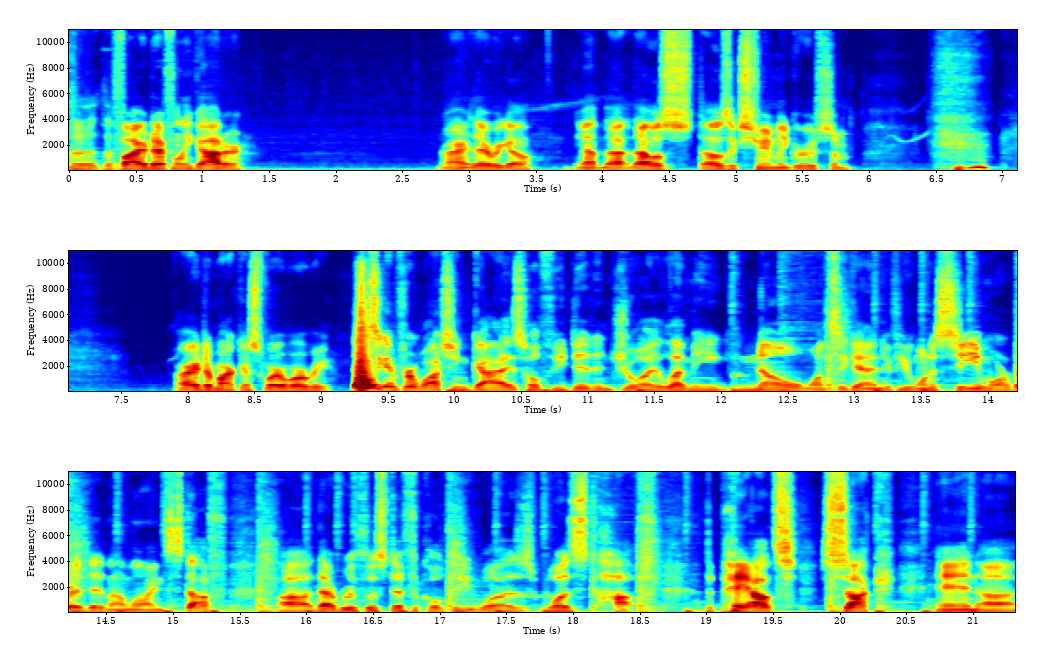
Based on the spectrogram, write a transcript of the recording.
the the fire definitely got her. All right, there we go. Yep, that that was that was extremely gruesome. All right, Demarcus, where were we? Thanks again for watching, guys. Hopefully you did enjoy. Let me know once again if you want to see more Red Dead Online stuff. Uh, that ruthless difficulty was was tough. The payouts suck, and uh,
